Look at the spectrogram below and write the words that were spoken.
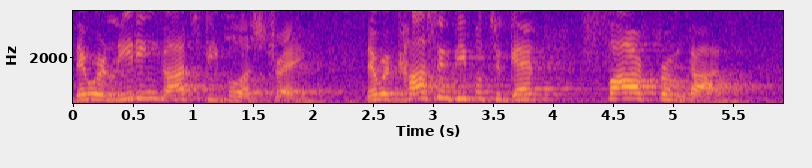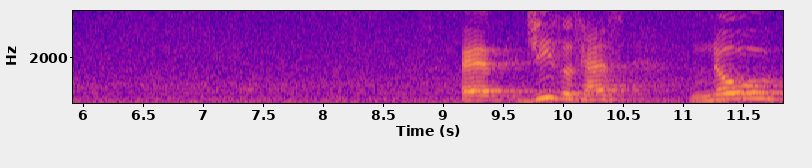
They were leading God's people astray. They were causing people to get far from God. And Jesus has no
